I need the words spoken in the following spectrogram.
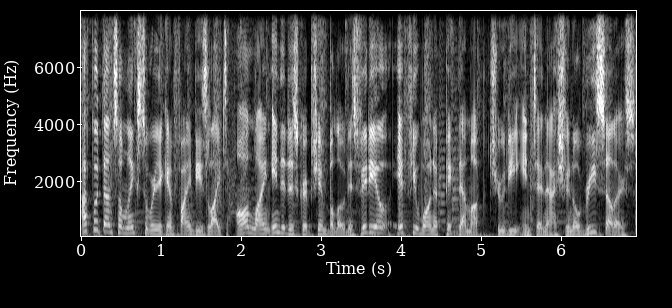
I've put down some links to where you can find these lights online in the description below this video if you want to pick them up through the international resellers.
